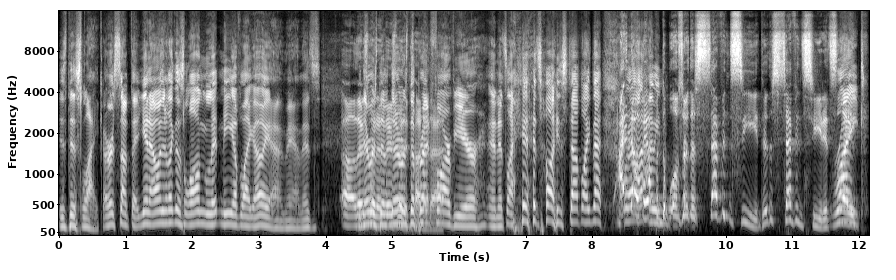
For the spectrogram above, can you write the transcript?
is this like, or something, you know? And there's like this long litany of like, oh yeah, man, that's. Oh, there was the there was the Brett. Favre year, and it's like it's always stuff like that. I Where, know, man, I mean, but the Wolves are the seventh seed. They're the seventh seed. It's Right. like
